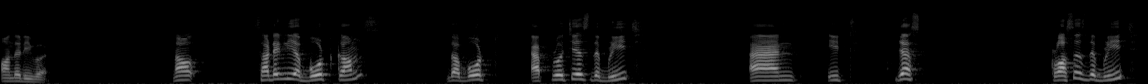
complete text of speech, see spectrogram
on the river. Now suddenly a boat comes the boat approaches the bridge and it just crosses the bridge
